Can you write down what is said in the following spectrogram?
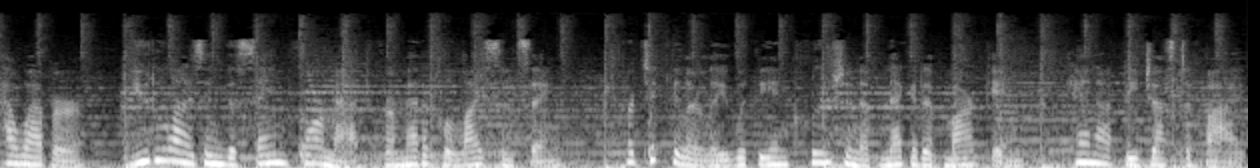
however, utilizing the same format for medical licensing, particularly with the inclusion of negative marking, cannot be justified.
